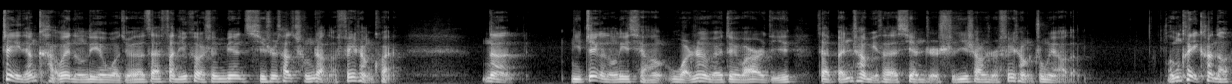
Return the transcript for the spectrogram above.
这一点卡位能力，我觉得在范迪克身边，其实他成长的非常快。那你这个能力强，我认为对瓦尔迪在本场比赛的限制实际上是非常重要的。我们可以看到，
